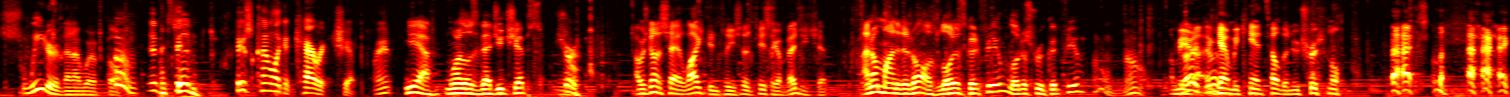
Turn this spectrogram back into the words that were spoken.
Sweeter than I would have thought. Oh, it That's ta- good. Tastes kind of like a carrot chip, right? Yeah, one of those veggie chips. Sure. I was gonna say I liked it until you said it tastes like a veggie chip. I don't mind it at all. Is lotus good for you? Lotus root good for you? I don't know. I mean, uh, again, we can't tell the nutritional facts on the back.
